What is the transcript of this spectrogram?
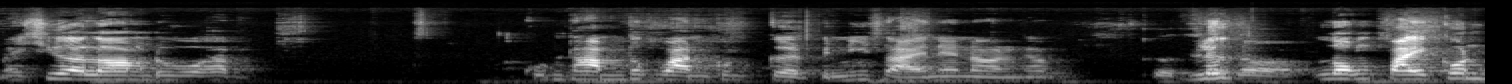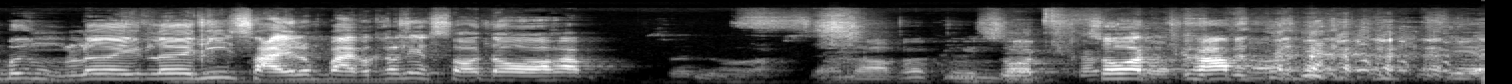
ไม่เชื่อลองดูครับ คุณทำทุกวันคุณเกิดเป็นนิสัยแน่นอนครับ ลึกลงไปก้นบึ้งเลยเลยนิสัยลงไปมันก็เรียกสอดอครับสดอก็คือสสดดสดครับ เสีย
